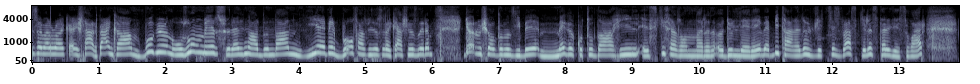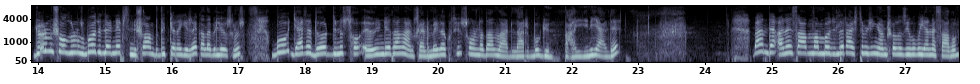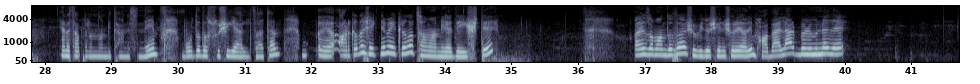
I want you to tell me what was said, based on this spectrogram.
Herkese merhaba arkadaşlar ben Kaan. Bugün uzun bir sürenin ardından yine bir Brawl Stars videosuyla karşınızdayım. Görmüş olduğunuz gibi mega kutu dahil eski sezonların ödülleri ve bir tane de ücretsiz rastgele star hediyesi var. Görmüş olduğunuz bu ödüllerin hepsini şu anda dükkana girerek alabiliyorsunuz. Bu gerçi dördünü so- e, önceden vermişlerdi. Mega kutuyu sonradan verdiler. Bugün daha yeni geldi. Ben de ana hesabımdan bu ödülleri açtığım için görmüş olduğunuz gibi bu yan hesabım. Yan hesaplarımdan bir tanesindeyim. Burada da sushi geldi zaten. Ee, arkadaş ekleme ekranı tamamıyla değişti. Aynı zamanda da şu video şeyini şuraya alayım. Haberler bölümüne de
